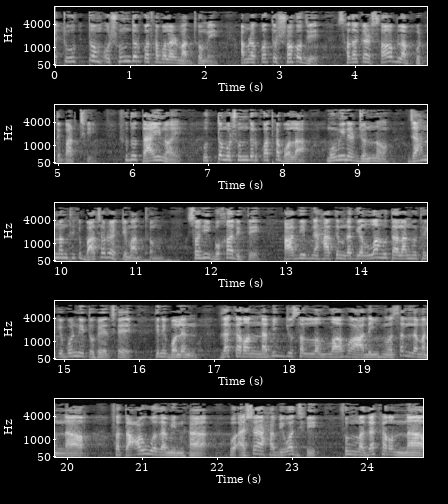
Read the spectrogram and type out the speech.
একটু উত্তম ও সুন্দর কথা বলার মাধ্যমে আমরা কত সহজে সাদাকার সব লাভ করতে পারছি। শুধু তাই নয়, উত্তম ও সুন্দর কথা বলা মুমিনের জন্য জাহান্নাম থেকে বাঁচারও একটি মাধ্যম। সহি বুখারিতে আদিবনে হাতেম রাদি আল্লাহ তালাহু থেকে বর্ণিত হয়েছে তিনি বলেন জাকারন নাবিজ্জু সাল্লাল্লাহু আলাইহি ওয়াসাল্লাম النار فتعوذ منها واشاح بوجهه ثم ذكر النار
